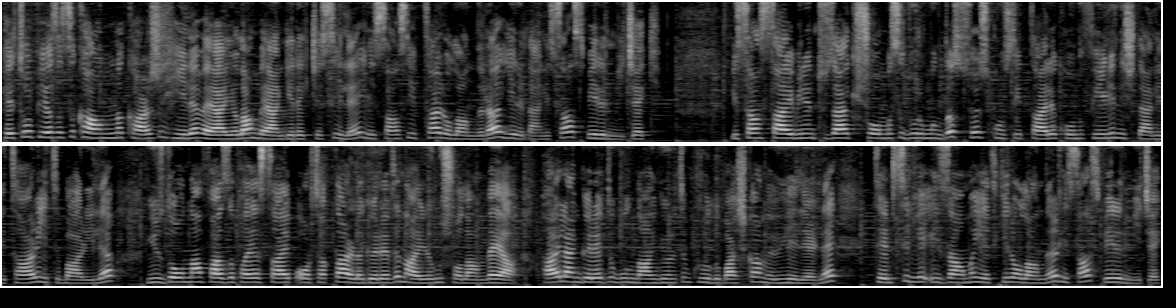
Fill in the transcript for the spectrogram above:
Petrol Piyasası Kanunu'na karşı hile veya yalan beyan gerekçesiyle lisansı iptal olanlara yeniden lisans verilmeyecek. Lisans sahibinin tüzel kişi olması durumunda söz konusu iptale konu fiilin işlendiği tarih itibariyle %10'dan fazla paya sahip ortaklarla görevden ayrılmış olan veya halen görevde bulunan yönetim kurulu başkan ve üyelerine temsil ve ilzama yetkili olanlara lisans verilmeyecek.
